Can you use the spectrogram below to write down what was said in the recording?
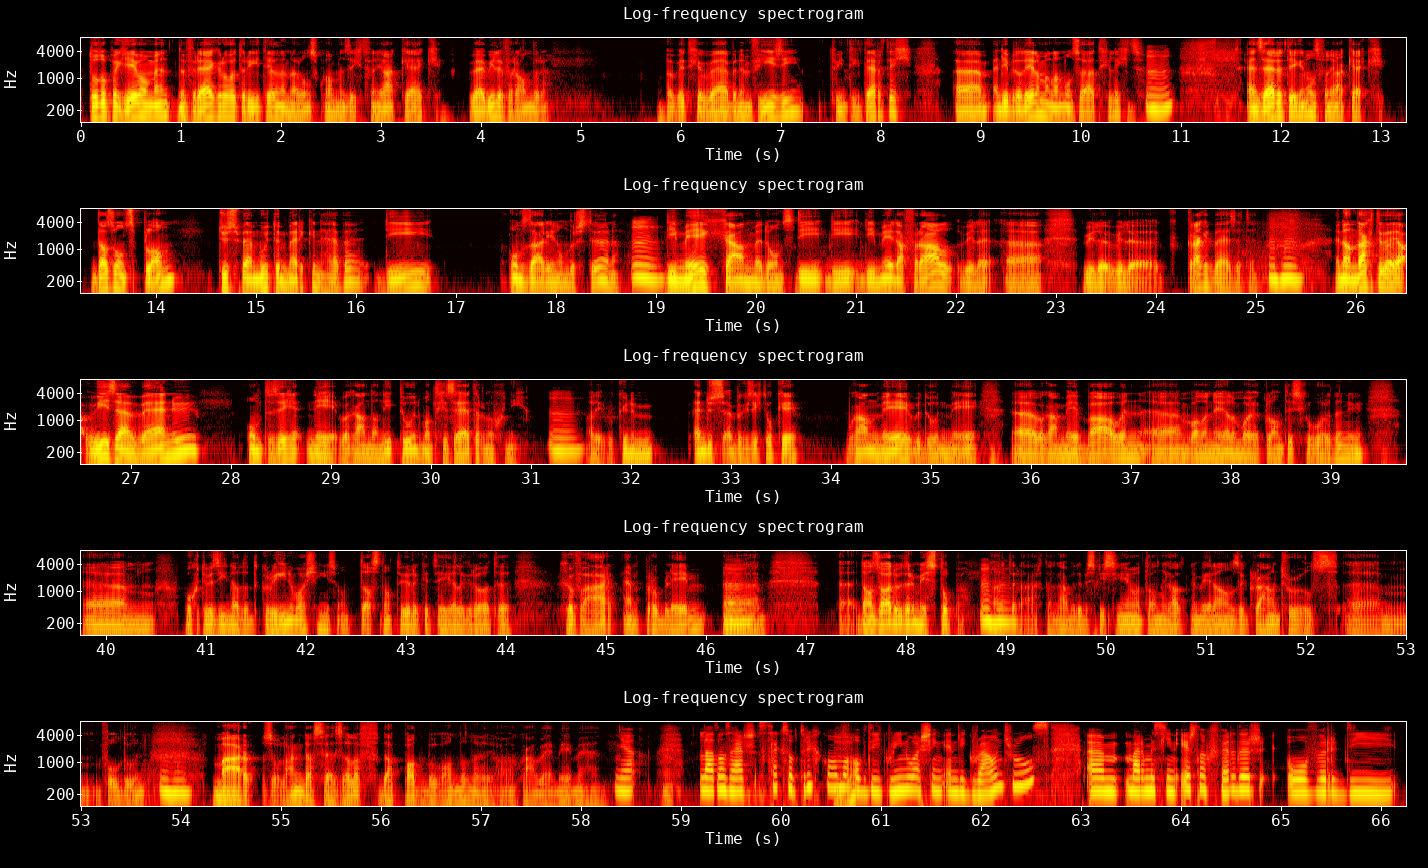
tot op een gegeven moment een vrij grote retailer naar ons kwam en zegt van, ja, kijk, wij willen veranderen. Eh, weet je, wij hebben een visie, 2030, um, ehm, en die hebben dat helemaal aan ons uitgelegd. Mm. En zeiden tegen ons van, ja, kijk, dat is ons plan, dus wij moeten merken hebben die ons daarin ondersteunen. Mm. Die meegaan met ons, die, die, die mee dat verhaal willen, uh, willen, willen kracht bijzetten. Mm En dan dachten we, ja, wie zijn wij nu om te zeggen, nee, we gaan dat niet doen, want je zijt er nog niet. Mm. Allee, we kunnen... En dus hebben we gezegd, oké, we gaan mee, we doen mee, uh, we gaan meebouwen, uh, wat een hele mooie klant is geworden nu. Um, mochten we zien dat het greenwashing is, want dat is natuurlijk het hele grote gevaar en probleem. Mm. Eh, dan zouden we ermee stoppen, mhm. uiteraard. Dan gaan we de beslissing nemen, want dan gaat het niet meer aan onze ground rules ehm, voldoen. Mhm. Maar zolang dat zij zelf dat pad bewandelen, ja, gaan wij mee met hen. Ja. ja. Laat ons daar straks op terugkomen, mhm. op die greenwashing en die ground rules. Um, maar misschien eerst nog verder over die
